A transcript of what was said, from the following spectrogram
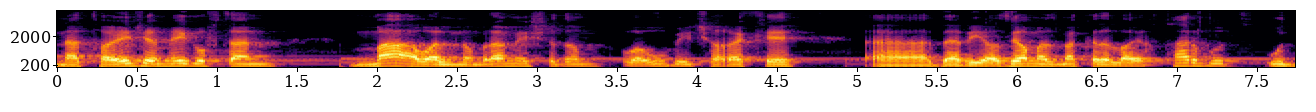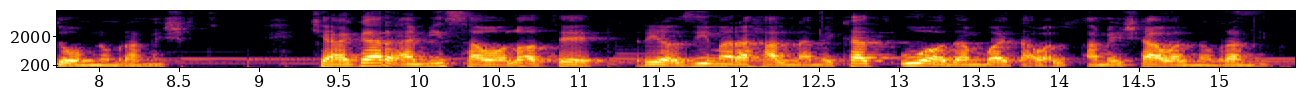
نتایج می‌گفتن ما اول نمره می‌شدم و او بیچاره که در ریاضی هم از من که لایق تر بود او دوم نمره می‌شد. که اگر امی سوالات ریاضی مرا حل نمی‌کرد او آدم باید اول همیشه اول نمره می بود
